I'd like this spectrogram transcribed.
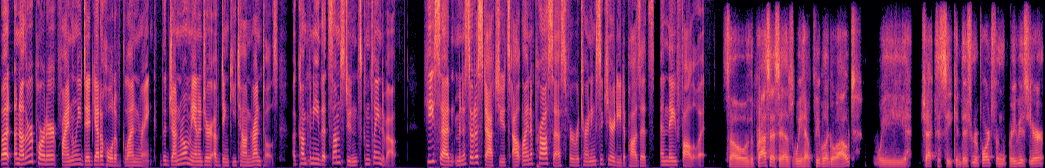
But another reporter finally did get a hold of Glenn Rank, the general manager of Dinkytown Rentals, a company that some students complained about. He said Minnesota statutes outline a process for returning security deposits, and they follow it. So the process is we have people that go out, we check to see condition reports from the previous year.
